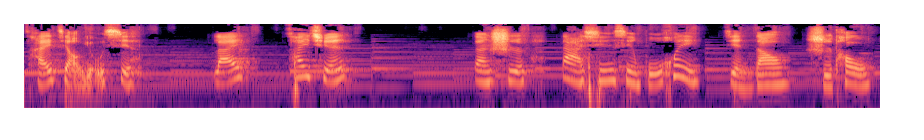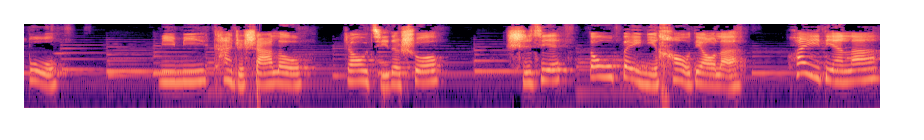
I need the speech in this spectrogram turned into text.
踩脚游戏，来猜拳。”但是大猩猩不会剪刀石头布。咪咪看着沙漏，着急地说。时间都被你耗掉了，快一点啦！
